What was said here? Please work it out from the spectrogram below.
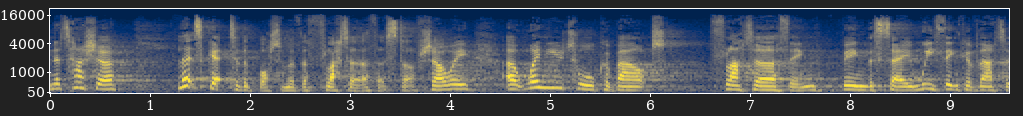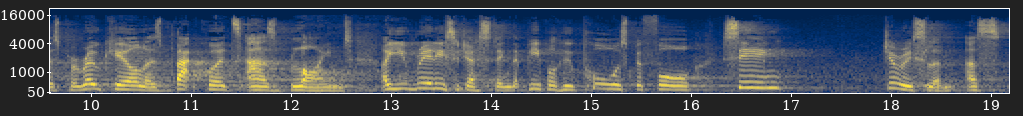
Natasha, let's get to the bottom of the flat earther stuff, shall we? Uh, when you talk about flat earthing being the same, we think of that as parochial, as backwards, as blind. Are you really suggesting that people who pause before seeing Jerusalem as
